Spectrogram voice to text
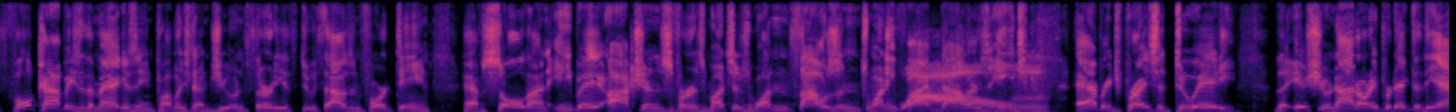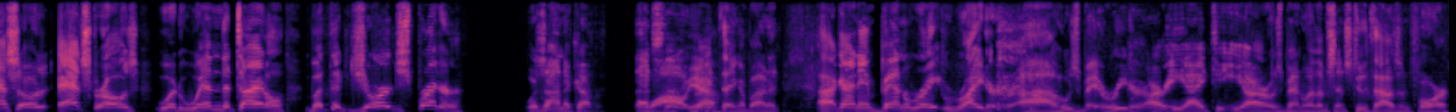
Full copies of the magazine, published on June 30th, 2014, have sold on eBay auctions for as much as $1,025 each. Mm. Average price at 280 The issue not only predicted the Astros, Astros would win the title, but that George Springer was on the cover. That's Wow, the yeah. great thing about it. a guy named Ben Ra- Reiter, uh, who's been, Reiter, R E I T E R, who's been with him since 2004,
